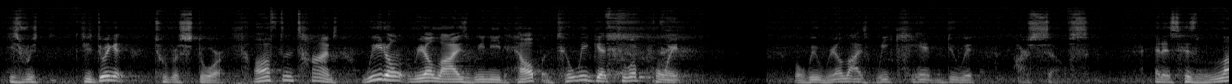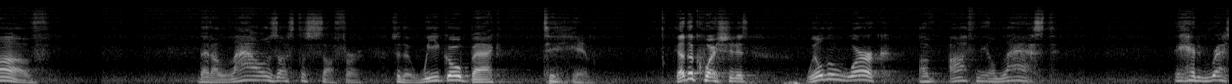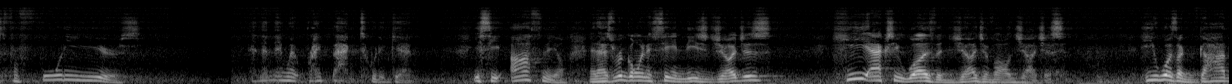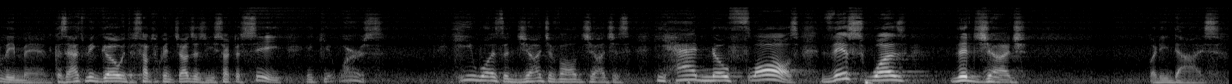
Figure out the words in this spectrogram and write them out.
He's, re- he's doing it to restore. Oftentimes, we don't realize we need help until we get to a point where we realize we can't do it ourselves. And it's His love that allows us to suffer so that we go back to Him. The other question is will the work of Othniel last? They had rest for 40 years, and then they went right back to it again. You see, Othniel, and as we're going to see in these judges, he actually was the judge of all judges. He was a godly man, because as we go into subsequent judges, you start to see it get worse. He was a judge of all judges. He had no flaws. This was the judge. But he dies.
